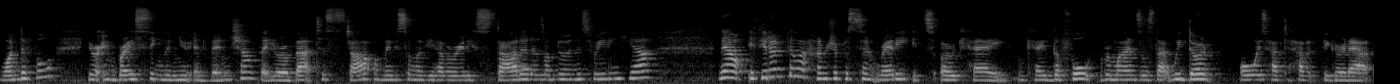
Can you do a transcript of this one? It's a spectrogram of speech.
Wonderful. You're embracing the new adventure that you're about to start, or maybe some of you have already started as I'm doing this reading here. Now, if you don't feel 100% ready, it's okay. Okay, the Fool reminds us that we don't always have to have it figured out.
